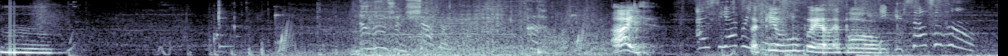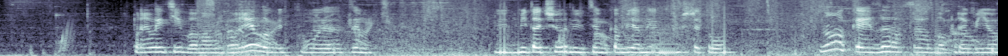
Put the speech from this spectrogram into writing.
М, Ай! Таки влупили по прилетіло нам в горило від е, цим від мітачурлів цим кам'яним щитом. Ну окей, зараз все одно приб'ю.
